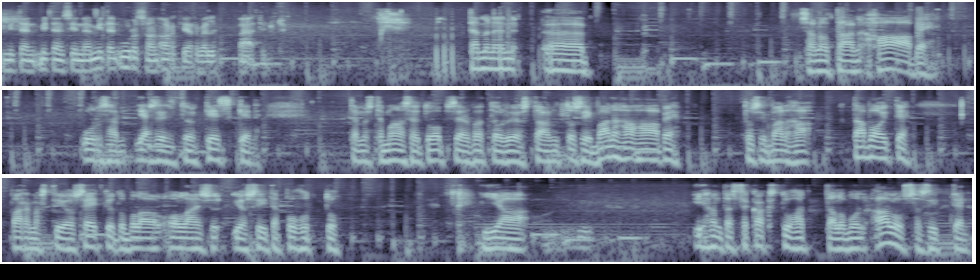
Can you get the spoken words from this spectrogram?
Miten, miten, sinne, miten Ursa on Artjärvelle päätynyt? Tämmöinen äh, sanotaan haave Ursan jäsenistön kesken tämmöistä maaseutuobservatoriosta on tosi vanha haave, tosi vanha tavoite. Varmasti jo 70-luvulla ollaan jo siitä puhuttu. Ja ihan tässä 2000-luvun alussa sitten,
